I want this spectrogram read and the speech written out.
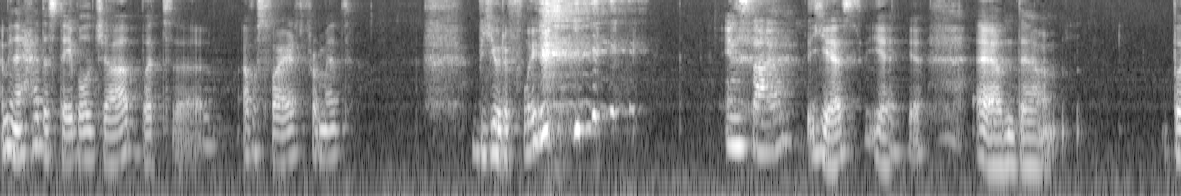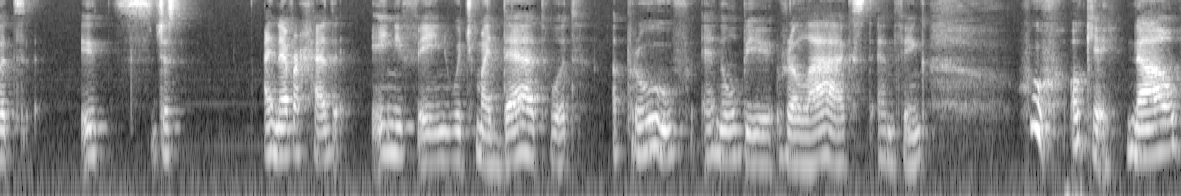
i mean i had a stable job but uh, i was fired from it beautifully In style. yes yeah yeah and um, but it's just i never had anything which my dad would approve and will be relaxed and think Whew, okay now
